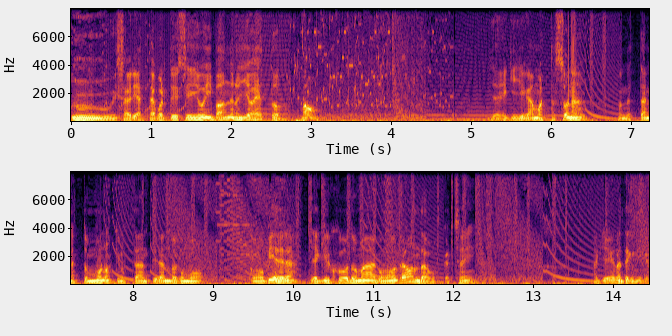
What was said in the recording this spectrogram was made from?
Uy, se abría esta puerta y decía yo, ¿y para dónde nos lleva esto? Vamos. Y aquí llegamos a esta zona donde están estos monos que nos estaban tirando como, como piedra. Y aquí el juego tomaba como otra onda, pues, ¿cachai? Aquí hay una técnica.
